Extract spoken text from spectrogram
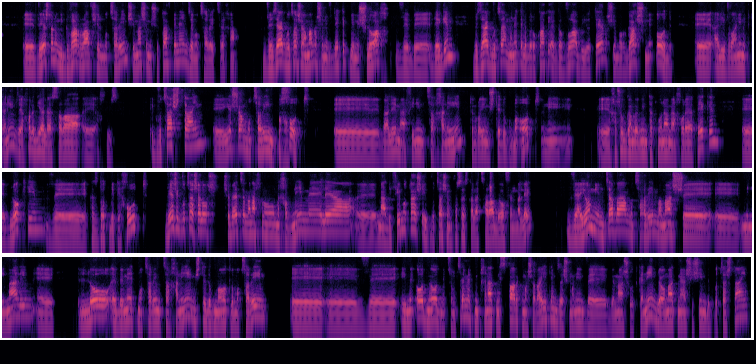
אה, ויש לנו מגוון רב של מוצרים שמה שמשותף ביניהם זה מוצרי צריכה וזו הקבוצה שאמרנו שנבדקת במשלוח ובדגם וזו הקבוצה עם הנטל הבירוקרטי הגבוה ביותר שמורגש מאוד על יבואנים קטנים, זה יכול להגיע לעשרה אחוז. קבוצה שתיים, יש שם מוצרים פחות אה, בעלי מאפיינים צרכניים, אתם רואים שתי דוגמאות, אני, אה, חשוב גם להבין את התמונה מאחורי התקן, אה, בלוקים וקסדות בטיחות, ויש קבוצה שלוש, שבעצם אנחנו מכוונים אליה, מעדיפים אותה, שהיא קבוצה שמבוססת על הצהרה באופן מלא, והיום היא נמצא בה מוצרים ממש מינימליים, לא באמת מוצרים צרכניים, שתי דוגמאות למוצרים, אה, אה, והיא מאוד מאוד מצומצמת מבחינת מספר כמו שראיתם זה 80 ומשהו תקנים לעומת 160 בקבוצה 2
